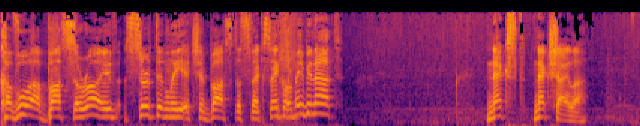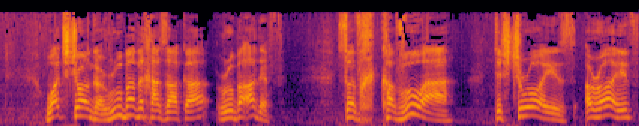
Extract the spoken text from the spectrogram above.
kavua bus arrive, certainly it should bust the svek or maybe not. Next, next shaila. What's stronger, ruba v'chazaka, ruba adif? So if kavua destroys arrive,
